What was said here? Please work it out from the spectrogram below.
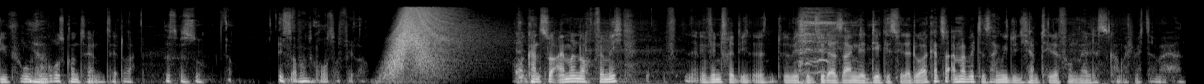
die Führung Ja. von Großkonzernen etc. Das ist so. Ja. Ist aber ein großer Fehler. Kannst du einmal noch für mich, Winfried, ich- du wirst jetzt wieder sagen, der Dirk ist wieder da. Kannst du einmal bitte sagen, wie du dich am Telefon meldest? Komm, ich möchte es einmal hören.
